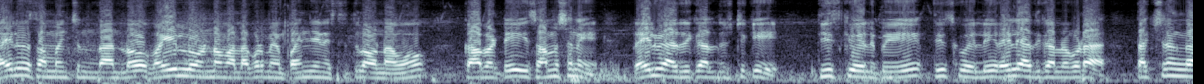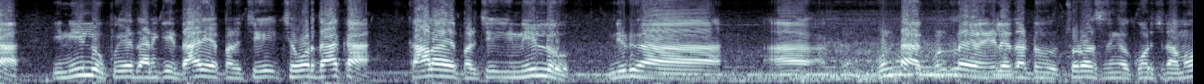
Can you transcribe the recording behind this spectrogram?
రైల్వే సంబంధించిన దాంట్లో వైర్లు ఉండడం వల్ల కూడా మేము పనిచేయని స్థితిలో ఉన్నాము. కాబట్టి ఈ సమస్యని రైల్వే అధికారుల దృష్టికి తీసుకువెళ్ళిపోయి తీసుకువెళ్ళి రైల్వే అధికారులు కూడా తక్షణంగా ఈ నీళ్ళు పోయేదానికి దారి ఏర్పరిచి చివరి దాకా కాలం ఏర్పరిచి ఈ నీళ్ళు నీడుగా గుంట గుంటలో వెళ్ళేటట్టు చూడవలసిందిగా కోరుచున్నాము.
